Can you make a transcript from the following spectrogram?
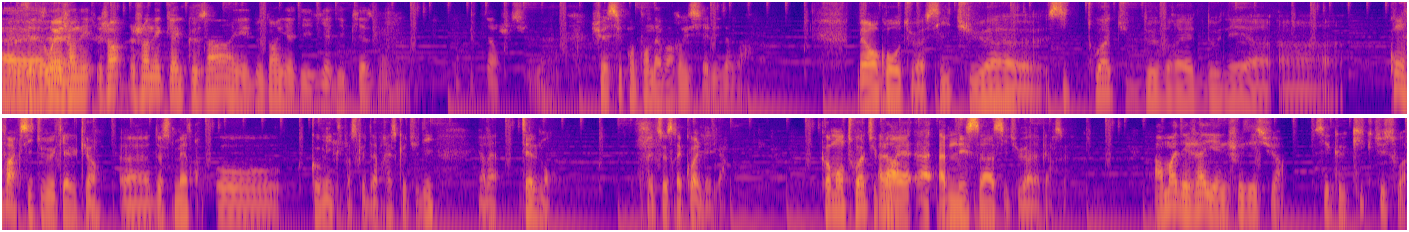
Euh, ouais, j'en ai, j'en, j'en ai quelques-uns et dedans il y a des, il y a des pièces. Dire, je suis, euh, je suis assez content d'avoir réussi à les avoir. Mais en gros, tu vois, si tu as, si toi tu devrais donner un, un- convaincre si tu veux quelqu'un euh, de se mettre au comics, parce que d'après ce que tu dis, il y en a tellement. En fait, ce serait quoi le délire? Comment toi tu pourrais amener ça si tu veux à la personne? Alors moi déjà, il y a une chose est sûre, c'est que qui que tu sois,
